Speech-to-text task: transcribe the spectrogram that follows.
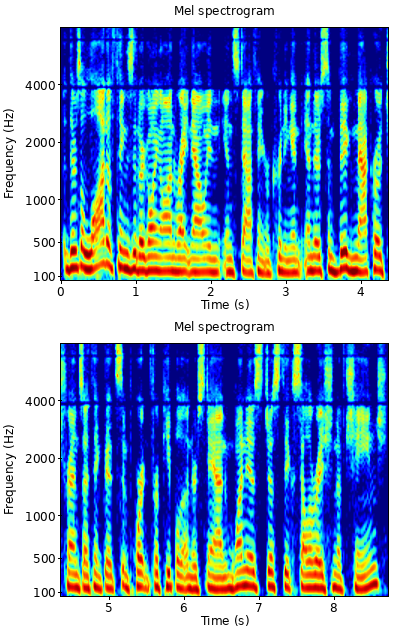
there's a lot of things that are going on right now in, in staffing and recruiting, and, and there's some big macro trends I think that's important for people to understand. One is just the acceleration of change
